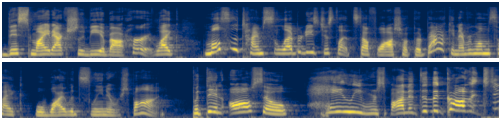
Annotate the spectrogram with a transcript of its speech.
this might actually be about her. Like most of the time, celebrities just let stuff wash off their back, and everyone was like, Well, why would Selena respond? But then also, Hailey responded to the comment. She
